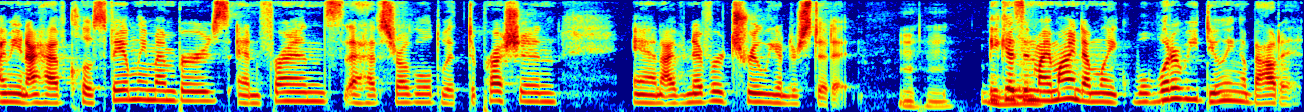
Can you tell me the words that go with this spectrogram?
I mean, I have close family members and friends that have struggled with depression, and I've never truly understood it Mm-hmm. because in my mind I'm like, well, what are we doing about it?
